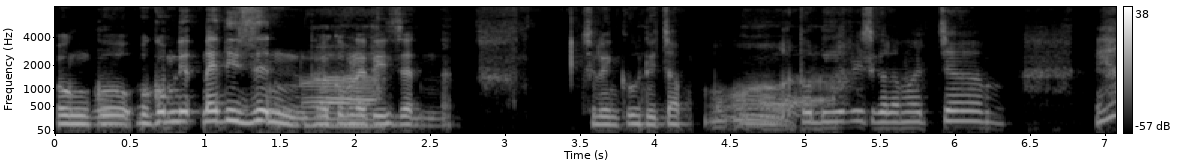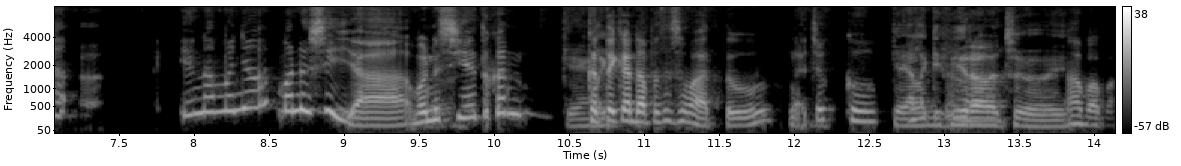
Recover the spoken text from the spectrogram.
hukum hukum net- netizen hukum Nah. netizen selingkuh dicap oh atau Wah. diri segala macam ya ya namanya manusia manusia itu kan kayak ketika dapat sesuatu nggak cukup kayak lagi Gitu. viral cuy apa apa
